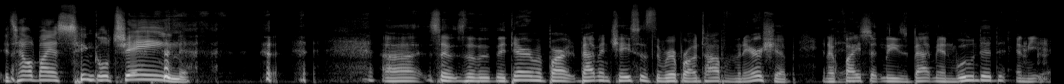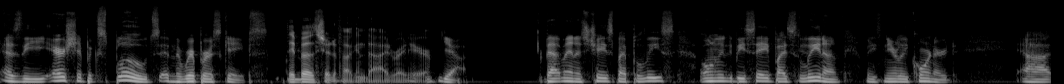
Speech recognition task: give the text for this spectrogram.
It's held by a single chain. Uh, so so they tear him apart. Batman chases the Ripper on top of an airship in a fight that leaves Batman wounded, and the as the airship explodes and the Ripper escapes. They both should have fucking died right here. Yeah. Batman is chased by police, only to be saved by Selina when he's nearly cornered. Uh,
